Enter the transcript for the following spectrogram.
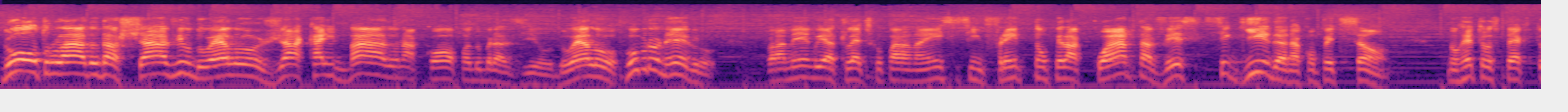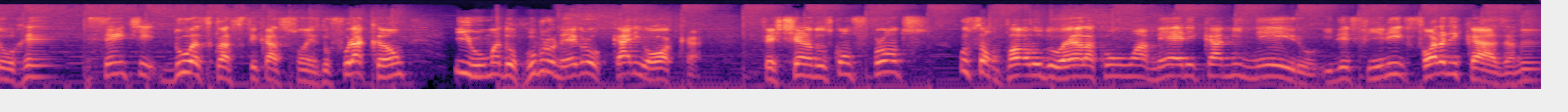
Do outro lado da chave, um duelo já carimbado na Copa do Brasil. Duelo rubro-negro. Flamengo e Atlético Paranaense se enfrentam pela quarta vez seguida na competição. No retrospecto recente, duas classificações do Furacão e uma do rubro-negro Carioca. Fechando os confrontos, o São Paulo duela com o América Mineiro e define fora de casa, no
